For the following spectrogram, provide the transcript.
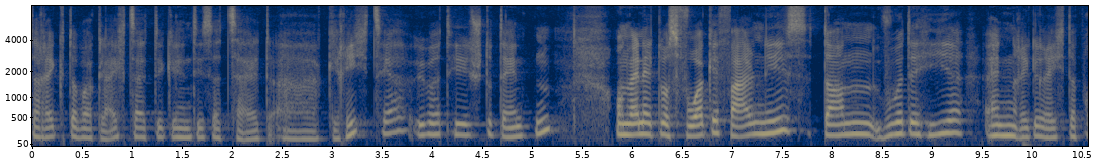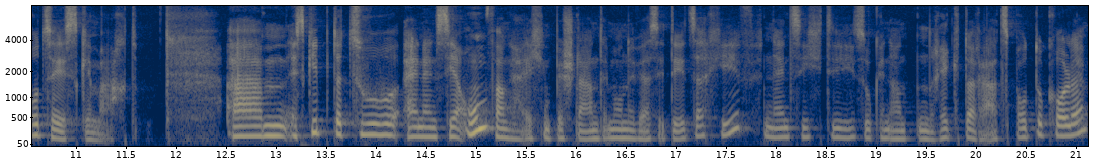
Der Rektor war gleichzeitig in dieser Zeit äh, Gerichtsherr über die Studenten. Und wenn etwas vorgefallen ist, dann wurde hier ein regelrechter Prozess gemacht. Ähm, es gibt dazu einen sehr umfangreichen Bestand im Universitätsarchiv, nennt sich die sogenannten Rektoratsprotokolle.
